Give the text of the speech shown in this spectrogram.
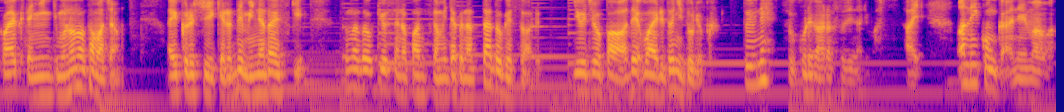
可愛くて人気者のたまちゃん、愛くるしいキャラでみんな大好き、そんな同級生のパンツが見たくなったドゲスワル、友情パワーでワイルドに努力、というね、そう、これがあらすじになります。はい。まあね、今回はね、まあまあ、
